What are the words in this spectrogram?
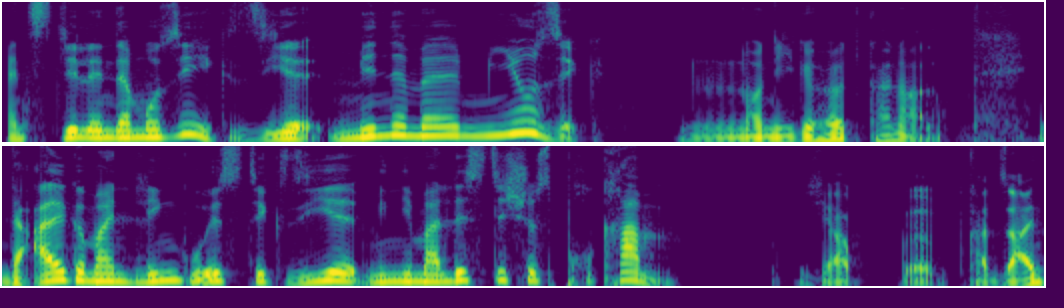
Ein Stil in der Musik, siehe Minimal Music. Noch nie gehört, keine Ahnung. In der allgemeinen Linguistik, siehe minimalistisches Programm. Ja, äh, kann sein.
